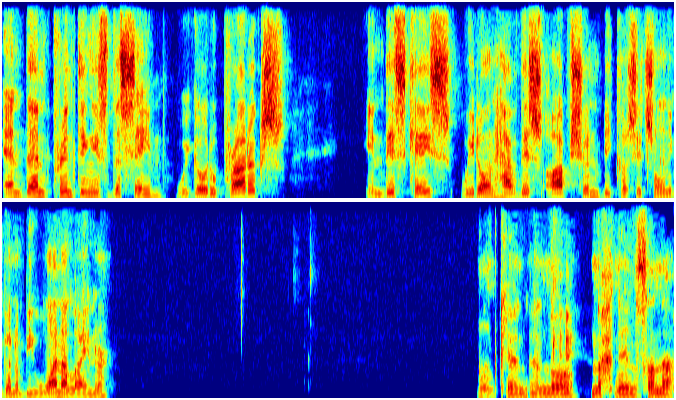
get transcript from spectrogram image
And then printing is the same. We go to products. In this case, we don't have this option because it's only gonna be one aligner. ممكن إنه Okay. نحن نصنع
